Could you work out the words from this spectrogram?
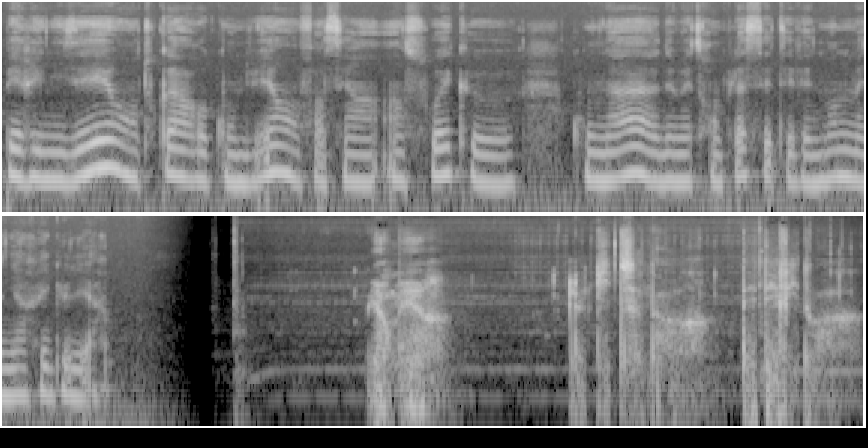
pérenniser, en tout cas à reconduire. Enfin, c'est un, souhait que, qu'on a de mettre en place cet événement de manière régulière. Murmure, le kit sonore des territoires.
